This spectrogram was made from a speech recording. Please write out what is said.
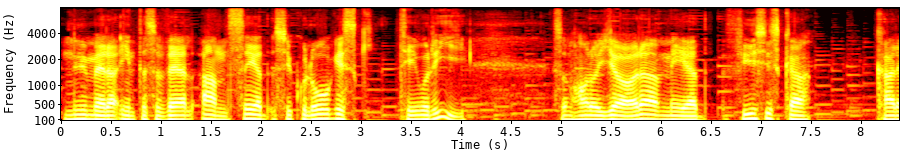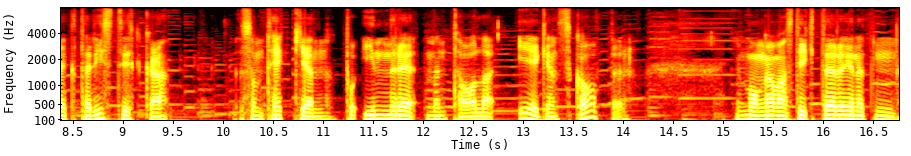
numera inte så väl ansedd psykologisk teori som har att göra med fysiska karaktäristika som tecken på inre mentala egenskaper. I många av hans dikter, enligt en,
